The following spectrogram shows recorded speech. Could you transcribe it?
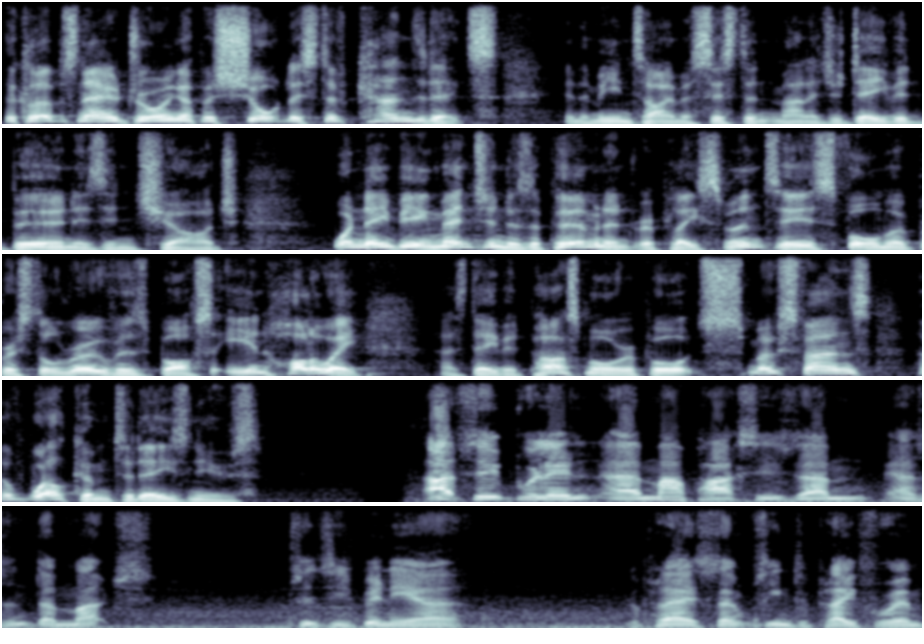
The club's now drawing up a shortlist of candidates. In the meantime, assistant manager David Byrne is in charge. One name being mentioned as a permanent replacement is former Bristol Rovers boss Ian Holloway. As David Passmore reports, most fans have welcomed today's news. Absolutely brilliant. Uh, Malpas is, um, hasn't done much since he's been here. The players don't seem to play for him.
